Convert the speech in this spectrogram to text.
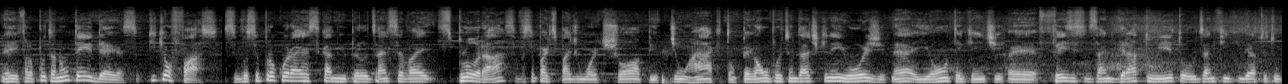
né, e fala, puta, não tenho ideias, o que, que eu faço? Se você procurar esse caminho pelo design, você vai explorar. Se você participar de um workshop, de um hackathon, pegar uma oportunidade que nem hoje, né? E ontem que a gente é, fez esse design gratuito, o design thinking gratuito, o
